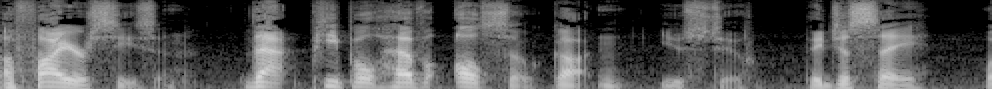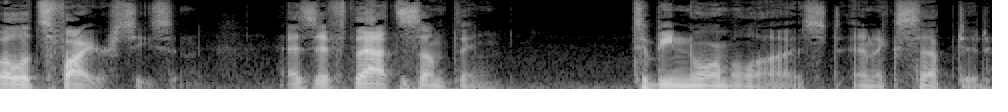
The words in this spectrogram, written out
a fire season that people have also gotten used to. They just say, well, it's fire season, as if that's something to be normalized and accepted.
